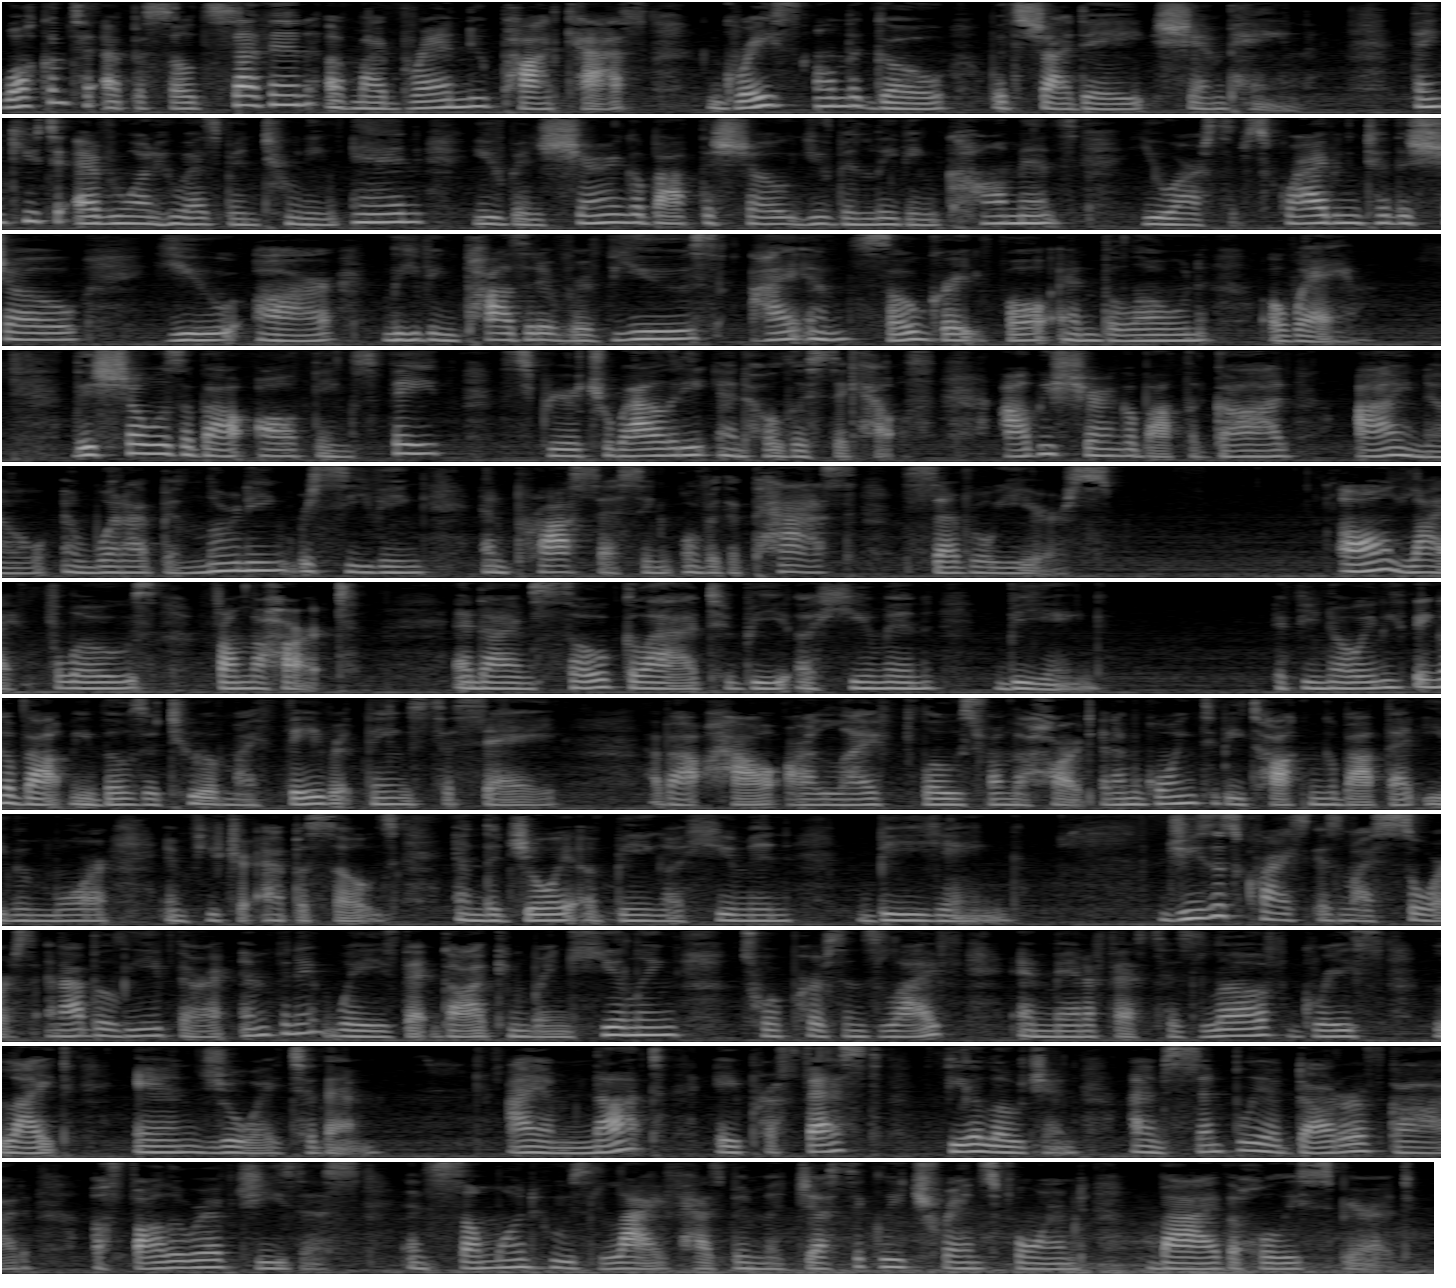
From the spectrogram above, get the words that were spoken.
Welcome to episode seven of my brand new podcast, Grace on the Go with Sade Champagne. Thank you to everyone who has been tuning in. You've been sharing about the show. You've been leaving comments. You are subscribing to the show. You are leaving positive reviews. I am so grateful and blown away. This show is about all things faith, spirituality, and holistic health. I'll be sharing about the God I know and what I've been learning, receiving, and processing over the past several years. All life flows from the heart, and I am so glad to be a human being. If you know anything about me, those are two of my favorite things to say about how our life flows from the heart. And I'm going to be talking about that even more in future episodes and the joy of being a human being. Jesus Christ is my source, and I believe there are infinite ways that God can bring healing to a person's life and manifest his love, grace, light, and joy to them. I am not a professed theologian. I am simply a daughter of God, a follower of Jesus, and someone whose life has been majestically transformed by the Holy Spirit.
